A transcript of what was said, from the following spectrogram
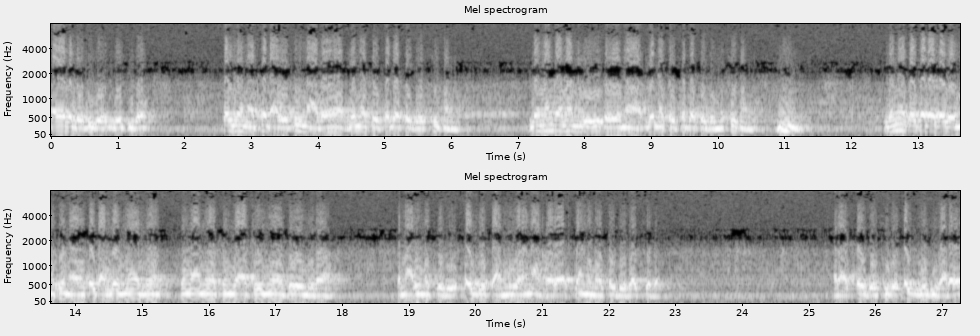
အဲ့ဒါလို့ဒီကိုအရေးကြီးတယ်စိတ်လည်းမထက်တာကိုသိနာတော့လက်နဲ့စိတ်ထက်တဲ့စိတ်ကိုရှိမှန်း လက်မကမှမတူဘူးဆိုရင်တော့လက်နဲ့စိတ်ထက်တဲ့စိတ်ကိုမရှိမှန်းလက်နဲ့စိတ်ထက်တဲ့စိတ်ကိုမရှိမှန်းစိတ်ကလွတ်နေလွတ်စဉ်းစားနေစဉ်းစားတွေးနေတွေးနေတော့သမာဓိမဖြစ်ဘူးဥဒ္ဒစ္စနိဝရဏခေါ်တဲ့စံနေတဲ့စိတ်တွေပဲဖြစ်တယ်အဲ့ဒါစိတ်ကိုရှိဖို့တိတ်ရေးကြည့်ပါတယ်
